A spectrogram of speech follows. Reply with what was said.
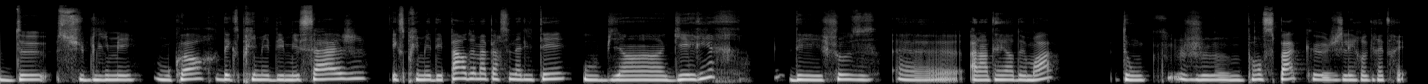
de sublimer mon corps, d'exprimer des messages, exprimer des parts de ma personnalité, ou bien guérir des choses euh, à l'intérieur de moi. Donc je ne pense pas que je les regretterai.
